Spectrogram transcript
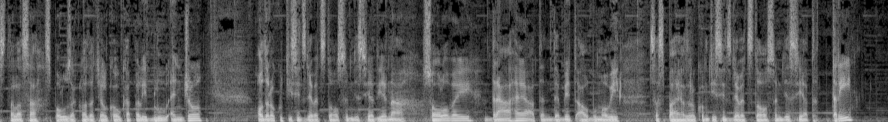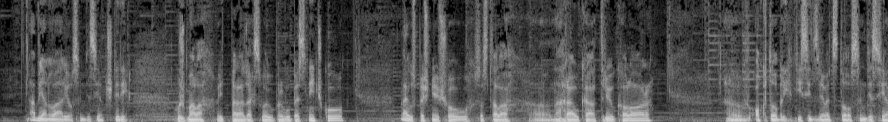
stala sa spoluzakladateľkou kapely Blue Angel od roku 1981 na solovej dráhe a ten debit albumový sa spája s rokom 1983 a v januári 84 už mala v parádach svoju prvú pesničku Najúspešnejšou sa stala e, nahrávka True Color. E, v októbri 1986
